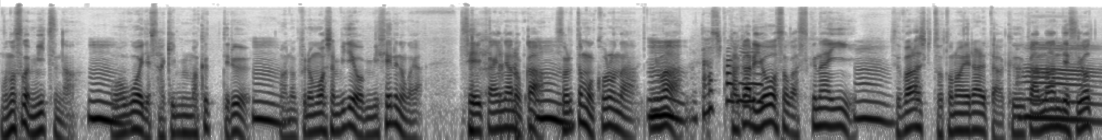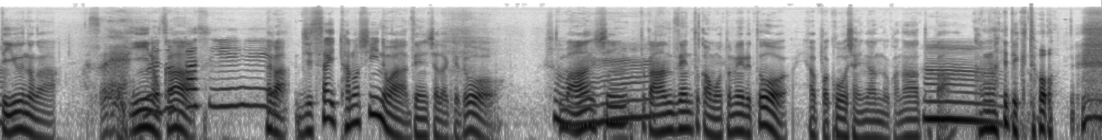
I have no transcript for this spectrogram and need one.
ものすごい密なうん。大声で叫びまくってる、うん。あのプロモーションビデオを見せるのが正解なのか、うん。それともコロナにはかに。かかる要素が少ない、うん。素晴らしく整えられた空間なんですよっていうのがいいのか難しい。だから実際楽しいのは前者だけど、ね。まあ、安心とか安全とかを求めるとやっぱ後者になるのかなとかうん。考えていくと。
